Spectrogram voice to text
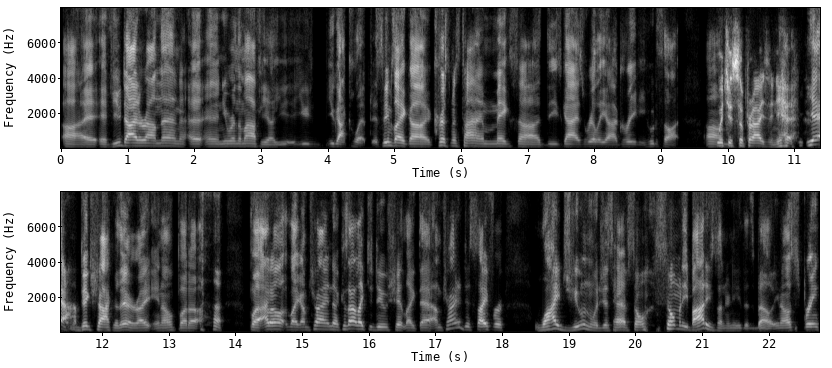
uh, if you died around then uh, and you were in the mafia, you, you, you got clipped. It seems like, uh, Christmas time makes, uh, these guys really, uh, greedy. Who'd have thought? Um, Which is surprising, yeah. yeah, big shocker there, right? You know, but uh, but I don't like. I'm trying to because I like to do shit like that. I'm trying to decipher why June would just have so so many bodies underneath its belt. You know, spring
